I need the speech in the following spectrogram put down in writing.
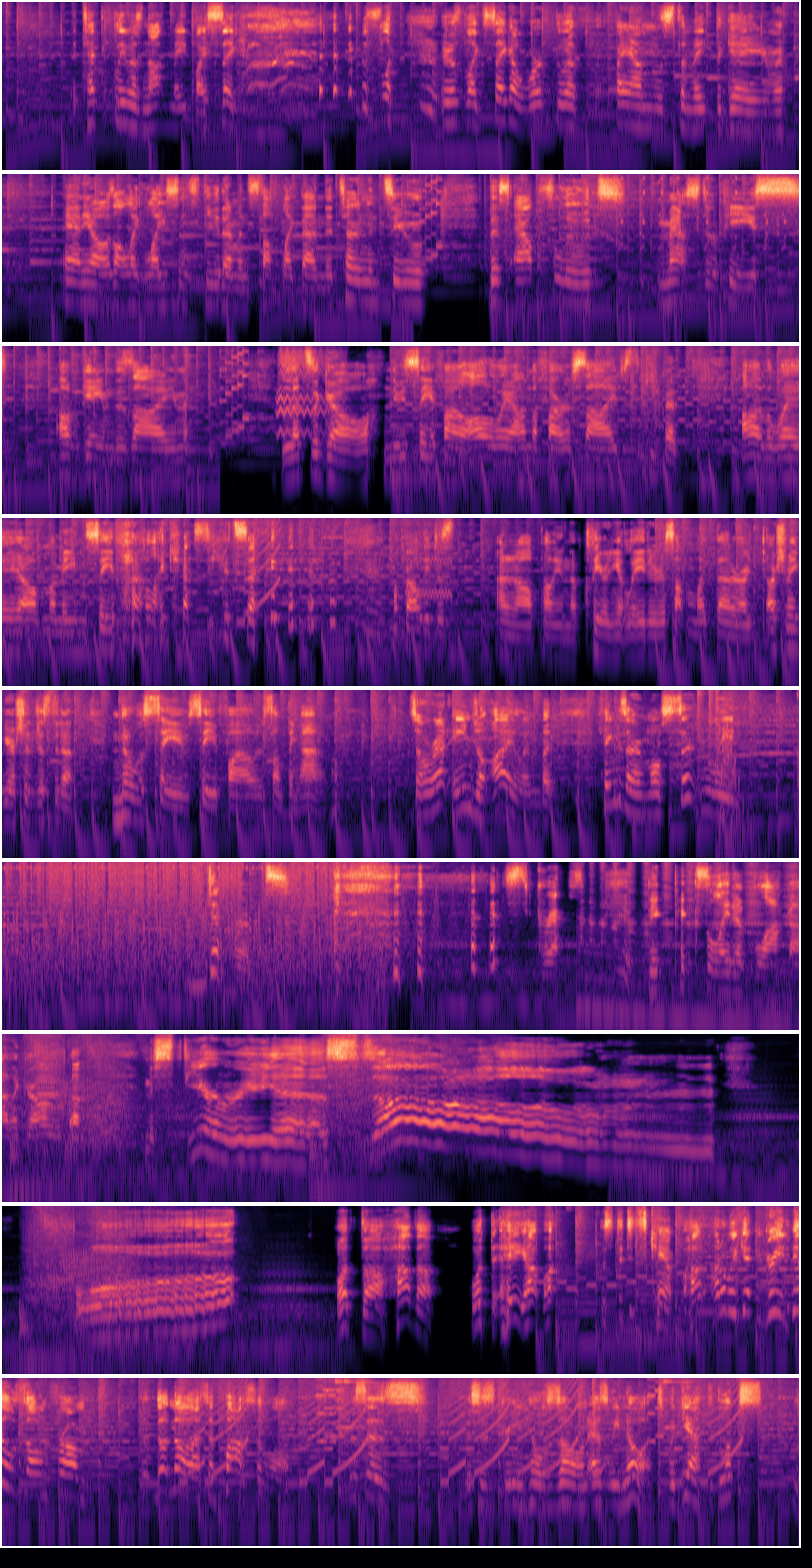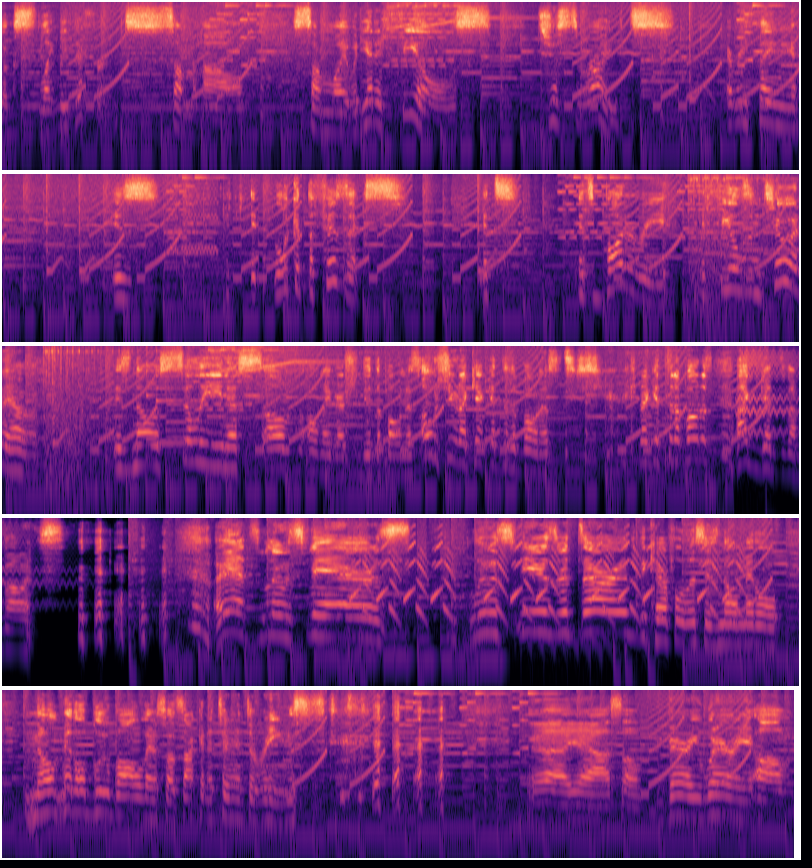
it technically was not made by Sega. it, was like, it was like Sega worked with fans to make the game. And, you know, it was all like licensed through them and stuff like that. And it turned into this absolute masterpiece of game design. Let's go. New save file all the way on the far side, just to keep it out of the way of my main save file, I guess you could say. I'll probably just, I don't know, I'll probably end up clearing it later or something like that, or, I, or maybe I should have just did a no save save file or something, I don't know. So we're at Angel Island, but things are most certainly different. Scraps big pixelated block on the ground with a mysterious stone. Whoa! What the? How the? What the? Hey, how, what? This, this camp. How, how do we get in Green Hill Zone from? No, no, that's impossible. This is this is Green Hill Zone as we know it, but yet it looks looks slightly different somehow some way, but yet it feels just right. Everything is... It, it, look at the physics! It's... It's buttery. It feels intuitive. There's no silliness of... Oh, maybe I should do the bonus. Oh shoot, I can't get to the bonus. can I get to the bonus? I can get to the bonus. Oh, yeah, it's Blue Spheres! Blue Spheres return! Be careful, this is no middle no middle blue ball there, so it's not going to turn into rings. yeah, yeah, so very wary of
